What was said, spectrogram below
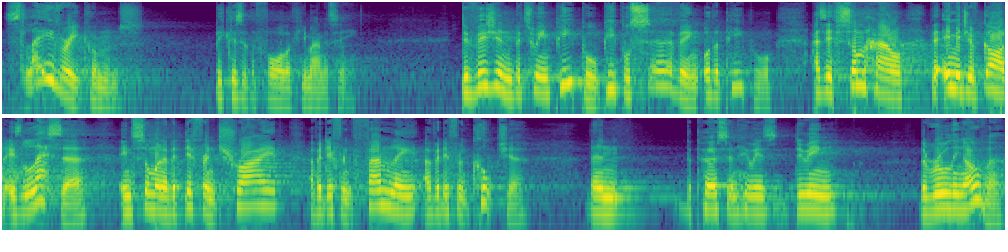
Slavery comes because of the fall of humanity. Division between people, people serving other people, as if somehow the image of God is lesser in someone of a different tribe, of a different family, of a different culture than the person who is doing the ruling over.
